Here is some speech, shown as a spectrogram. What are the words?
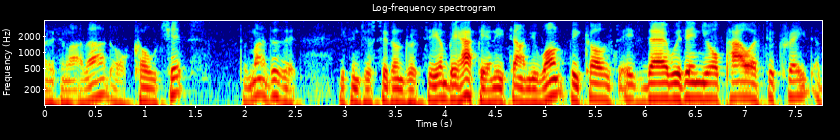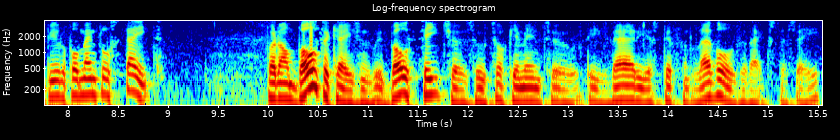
anything like that, or cold chips. Doesn't matter, does it? You can just sit under a tree and be happy anytime you want because it's there within your power to create a beautiful mental state. But on both occasions, with both teachers who took him into these various different levels of ecstasy,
